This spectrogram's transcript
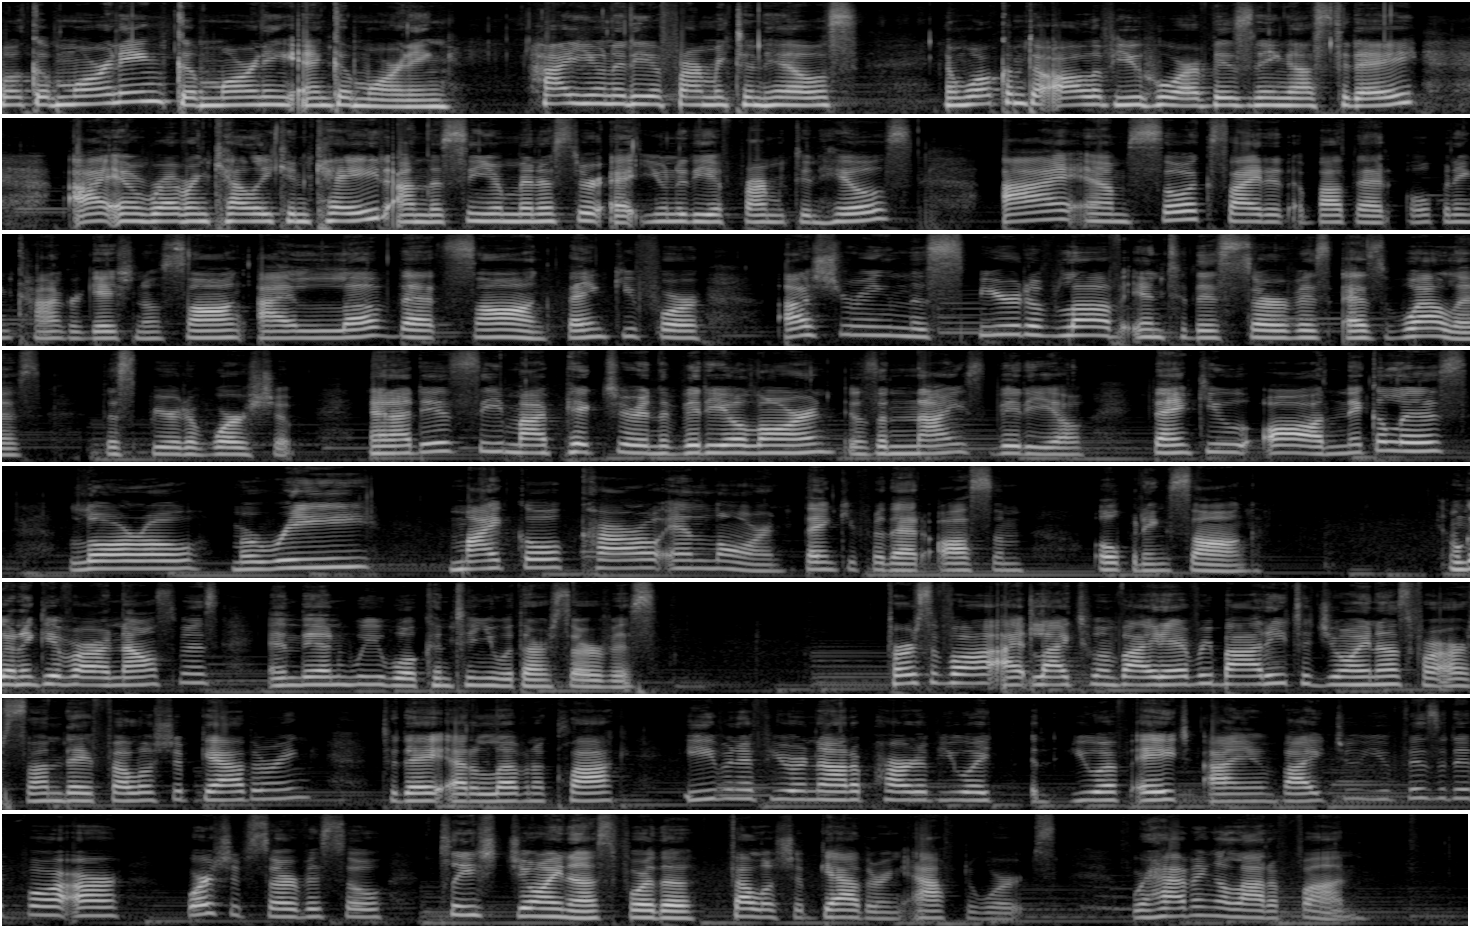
Well, good morning, good morning, and good morning. Hi, Unity of Farmington Hills, and welcome to all of you who are visiting us today. I am Reverend Kelly Kincaid. I'm the senior minister at Unity of Farmington Hills. I am so excited about that opening congregational song. I love that song. Thank you for ushering the spirit of love into this service as well as the spirit of worship. And I did see my picture in the video, Lauren. It was a nice video. Thank you all. Nicholas, Laurel, Marie, Michael, Carl, and Lauren. Thank you for that awesome opening song. I'm going to give our announcements and then we will continue with our service. First of all, I'd like to invite everybody to join us for our Sunday fellowship gathering today at 11 o'clock. Even if you're not a part of UFH, I invite you. You visited for our worship service, so please join us for the fellowship gathering afterwards. We're having a lot of fun.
